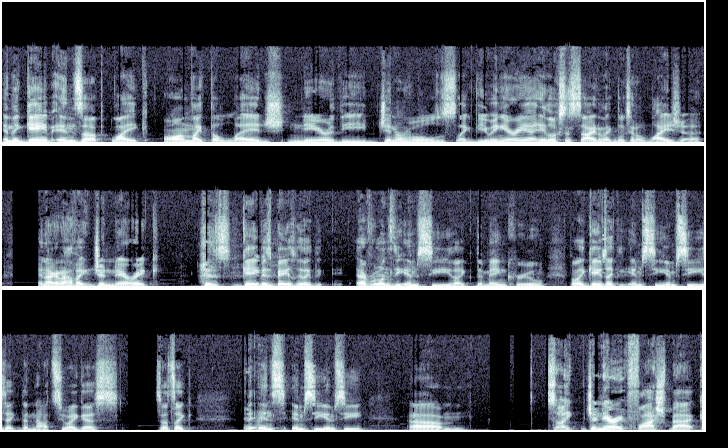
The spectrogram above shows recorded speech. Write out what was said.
And then Gabe ends up like on like the ledge near the general's like viewing area, and he looks inside and like looks at Elijah. And I gotta have like generic because Gabe is basically like the, everyone's the MC, like the main crew, but like Gabe's like the MC MC. He's like the Natsu, I guess. So it's like the Yeah. MC MC. Um, so like generic flashback.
